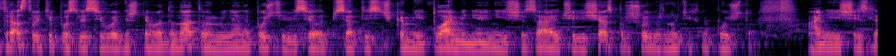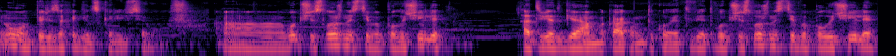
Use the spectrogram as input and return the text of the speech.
Здравствуйте, после сегодняшнего доната у меня на почте висело 50 тысяч камней пламени, они исчезают через час, прошу вернуть их на почту. Они исчезли, ну он перезаходил скорее всего. А, в общей сложности вы получили ответ гамма, как вам такой ответ? В общей сложности вы получили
